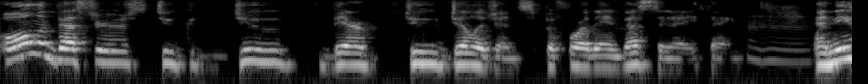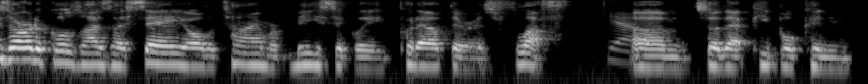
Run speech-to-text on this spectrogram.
all investors to do their due diligence before they invest in anything. Mm-hmm. And these articles, as I say all the time, are basically put out there as fluff. Yeah. Um, so that people can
